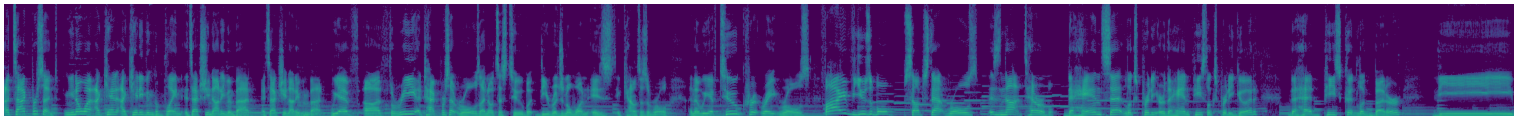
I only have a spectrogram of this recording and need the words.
Attack percent. You know what? I can't I can't even complain. It's actually not even bad. It's actually not even bad. We have uh three attack percent rolls. I know it says two, but the original one is it counts as a roll. And then we have two crit rate rolls. Five usable substat rolls is not terrible. The hand set looks pretty or the hand piece looks pretty good. The head piece could look better. The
